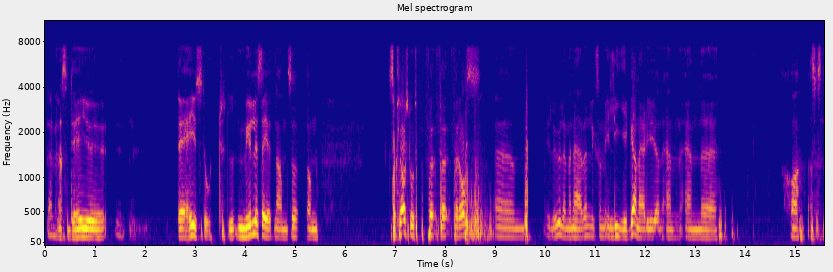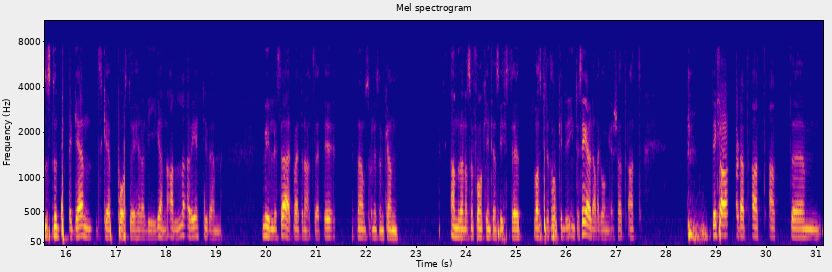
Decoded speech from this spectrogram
Nej, men alltså det är ju... Det är ju stort. Myllys är ju ett namn som såklart stort för, för, för oss. Um, i Luleå men även liksom i ligan är det ju en, en, en uh, ja, alltså snudd på legend ska jag påstå i hela ligan. Alla vet ju vem Myllys är på ett eller annat sätt. Det är ett namn som liksom kan användas av folk som inte ens visste var hockey intresserade alla gånger. Så att, att det är klart att, att, att um,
